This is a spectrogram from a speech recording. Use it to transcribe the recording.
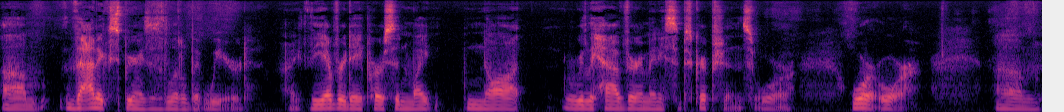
Um, that experience is a little bit weird. The everyday person might not really have very many subscriptions or or or um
